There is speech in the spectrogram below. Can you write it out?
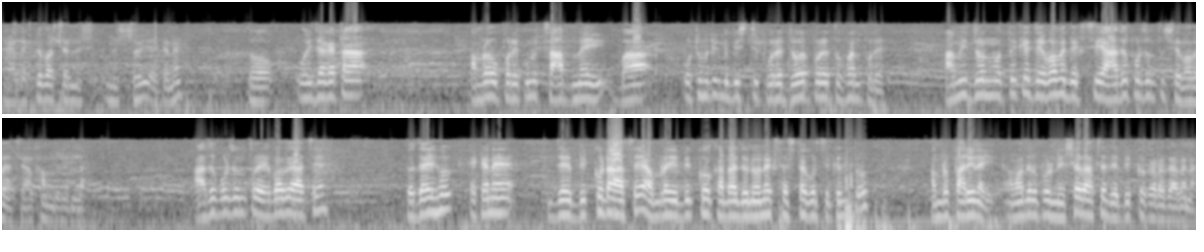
হ্যাঁ, দেখতে পাচ্ছেন নিশ্চয়ই এখানে। তো ওই জায়গাটা আমরা উপরে কোনো চাপ নেই বা অটোমেটিকলি বৃষ্টি পড়ে জোর পড়ে তুফান পড়ে। আমি জন্ম থেকে যেভাবে দেখছি আজও পর্যন্ত সেভাবে আছে আলহামদুলিল্লাহ। আজও পর্যন্ত এভাবে আছে। তো যাই হোক এখানে যে বৃক্ষটা আছে আমরা এই বৃক্ষ কাটার জন্য অনেক চেষ্টা করছি কিন্তু আমরা পারি নাই। আমাদের উপর নিষেধ আছে যে বৃক্ষ কাটা যাবে না।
